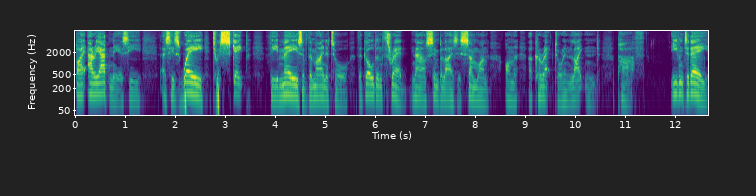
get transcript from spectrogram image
by Ariadne as he as his way to escape the maze of the Minotaur, the golden thread now symbolizes someone on a correct or enlightened path. Even today,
